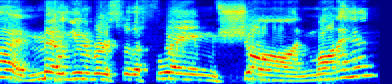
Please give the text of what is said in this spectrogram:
Alright, Metal Universe for the Flame, Sean Monahan.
